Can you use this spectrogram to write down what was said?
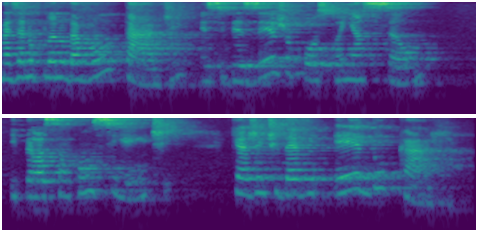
Mas é no plano da vontade, esse desejo posto em ação e pela ação consciente, que a gente deve educar.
